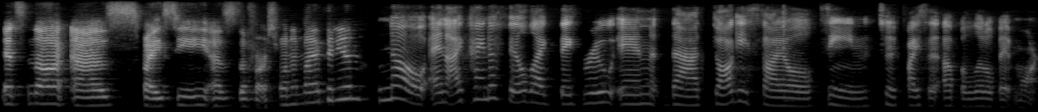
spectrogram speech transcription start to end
It's not as spicy as the first one, in my opinion. No, and I kind of feel like they threw in that doggy style scene to spice it up a little bit more.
